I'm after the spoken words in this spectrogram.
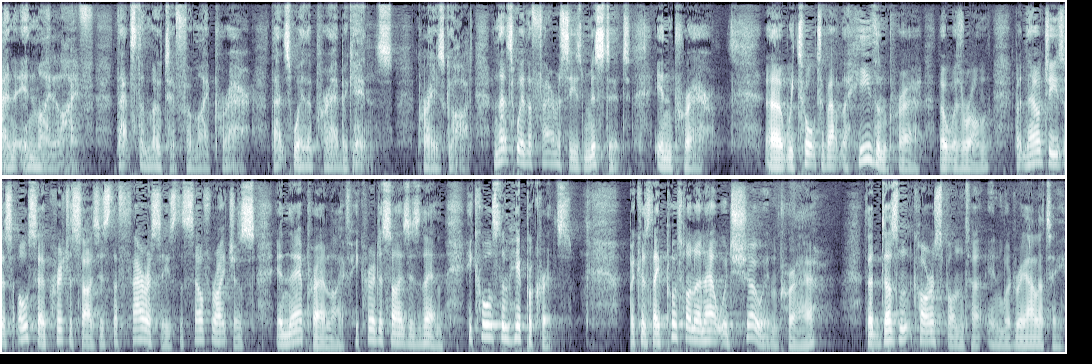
and in my life. That's the motive for my prayer. That's where the prayer begins. Praise God. And that's where the Pharisees missed it in prayer. Uh, we talked about the heathen prayer that was wrong, but now Jesus also criticizes the Pharisees, the self righteous, in their prayer life. He criticizes them. He calls them hypocrites because they put on an outward show in prayer that doesn't correspond to inward reality.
